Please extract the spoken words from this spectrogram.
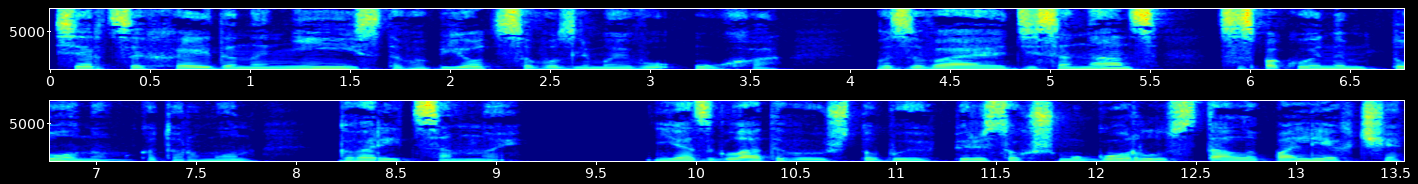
Сердце Хейдена неистово бьется возле моего уха, вызывая диссонанс со спокойным тоном, которым он говорит со мной. Я сглатываю, чтобы пересохшему горлу стало полегче,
